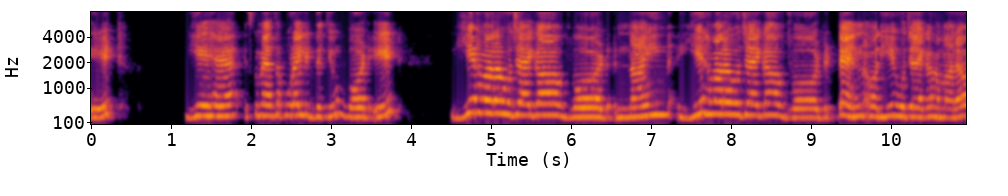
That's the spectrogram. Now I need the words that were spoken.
एट ये है, इसको मैं ऐसा पूरा ही लिख देती हूँ वर्ड एट ये हमारा हो जाएगा वर्ड नाइन ये हमारा हो जाएगा वर्ड टेन और ये हो जाएगा हमारा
